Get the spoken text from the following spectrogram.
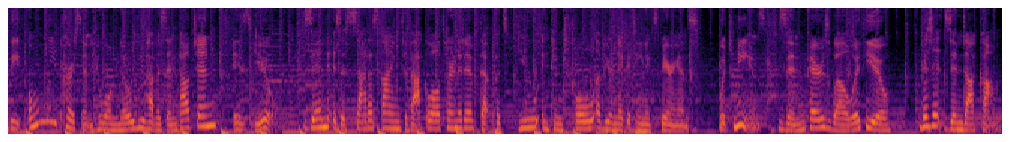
the only person who will know you have a Zyn pouch in is you. Zyn is a satisfying tobacco alternative that puts you in control of your nicotine experience, which means Zyn pairs well with you. Visit Zyn.com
